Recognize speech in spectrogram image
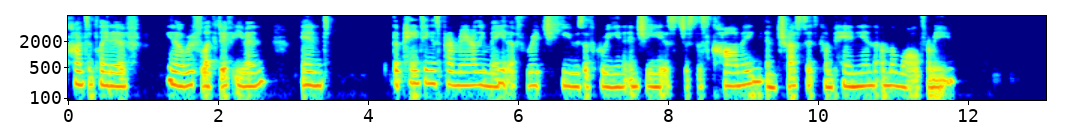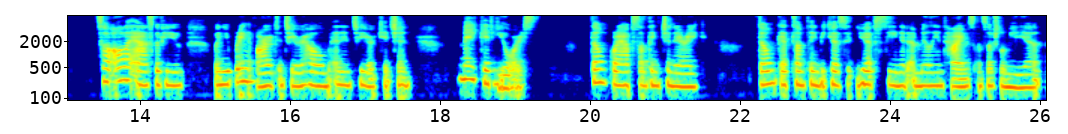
contemplative, you know, reflective even. And the painting is primarily made of rich hues of green, and she is just this calming and trusted companion on the wall for me. So, all I ask of you when you bring art into your home and into your kitchen, make it yours. Don't grab something generic. Don't get something because you have seen it a million times on social media.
